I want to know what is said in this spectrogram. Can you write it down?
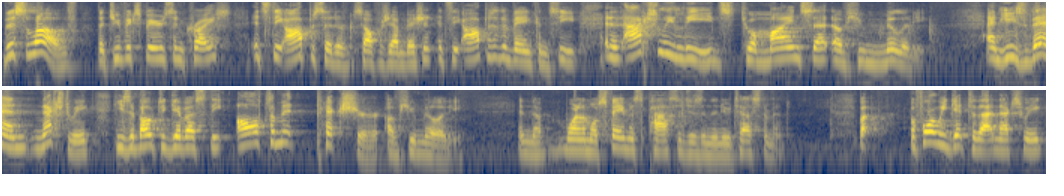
This love that you've experienced in Christ, it's the opposite of selfish ambition, it's the opposite of vain conceit, and it actually leads to a mindset of humility. And he's then, next week, he's about to give us the ultimate picture of humility in the, one of the most famous passages in the New Testament. But before we get to that next week,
